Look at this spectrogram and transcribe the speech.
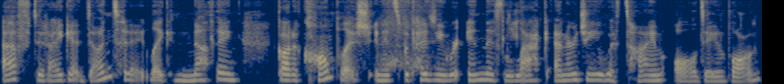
F did I get done today?" Like nothing got accomplished. And it's because you were in this lack energy with time all day long.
